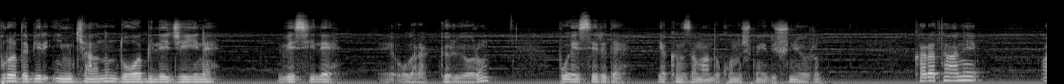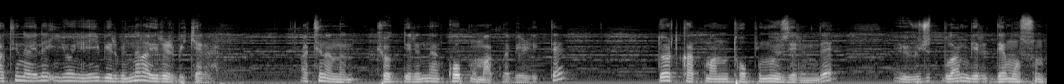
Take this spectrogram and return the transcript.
Burada bir imkanın doğabileceğine vesile e, olarak görüyorum. Bu eseri de yakın zamanda konuşmayı düşünüyorum. Karatani Atina ile İonya'yı birbirinden ayırır bir kere. Atina'nın köklerinden kopmamakla birlikte dört katmanlı toplumu üzerinde e, vücut bulan bir demosun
